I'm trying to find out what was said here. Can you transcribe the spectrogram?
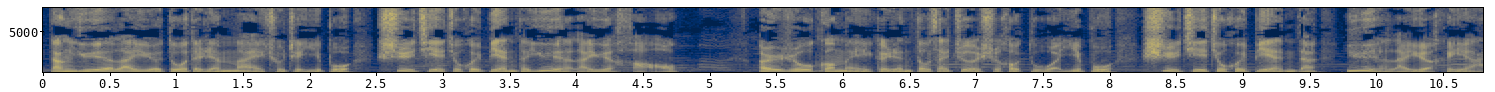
当越来越多的人迈出这一步，世界就会变得越来越好。而如果每个人都在这时候躲一步，世界就会变得越来越黑暗。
